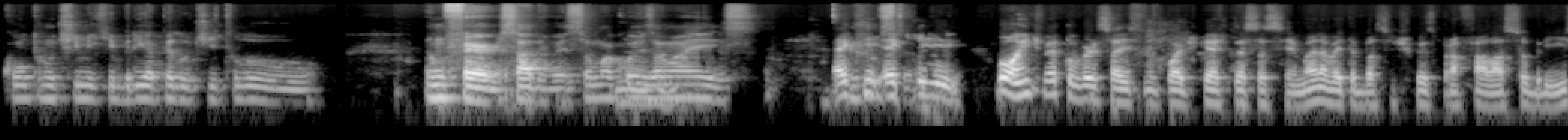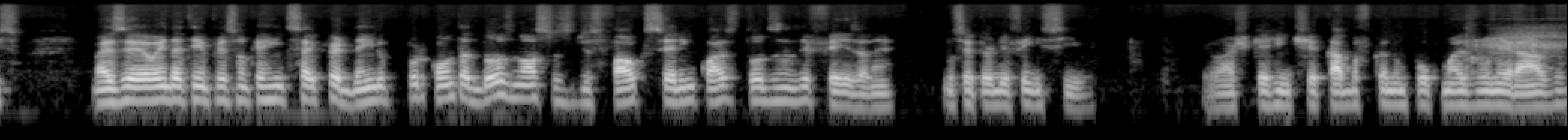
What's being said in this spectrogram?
contra um time que briga pelo título unfair, sabe? Vai ser uma coisa Uhum. mais É que, é que, bom, a gente vai conversar isso no podcast dessa semana, vai ter bastante coisa para falar sobre isso, mas eu ainda tenho a impressão que a gente sai perdendo por conta dos nossos desfalques serem quase todos na defesa, né? No setor defensivo. Eu acho que a gente acaba ficando um pouco mais vulnerável.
